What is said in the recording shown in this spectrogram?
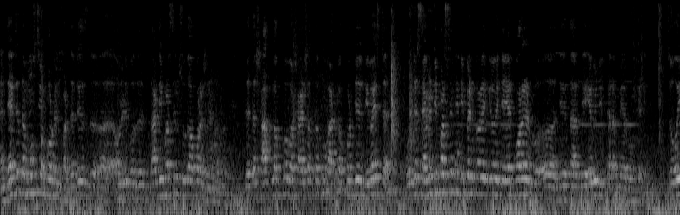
And that is the most important part that is already বলছে থার্টি পার্সেন্ট শুধু অপারেশনের জন্য। যেটা সাত লক্ষ বা সাড়ে সাত লক্ষ বা আট লক্ষর যে ডিভাইসটা ওইটা সেভেন্টি পার্সেন্টই ডিপেন্ড করে কি ওই যে এর পরের যে তার যে এভিটিভ থেরাপি এবং ট্রেনিং তো ওই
